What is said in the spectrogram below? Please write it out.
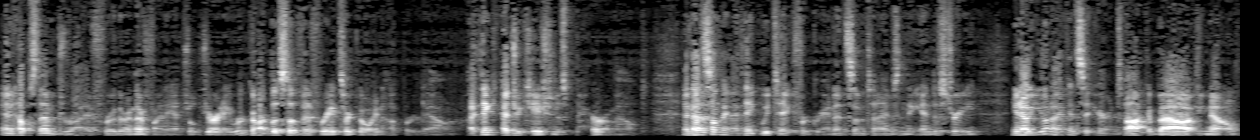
and helps them drive further in their financial journey, regardless of if rates are going up or down? I think education is paramount. And that's something I think we take for granted sometimes in the industry. You know, you and I can sit here and talk about, you know,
